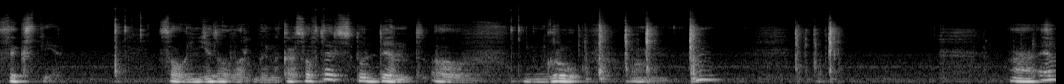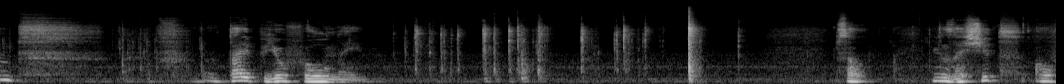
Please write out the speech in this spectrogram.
60 so in individual work by Microsoft Edge student of group um, uh, and type your full name so in the sheet of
